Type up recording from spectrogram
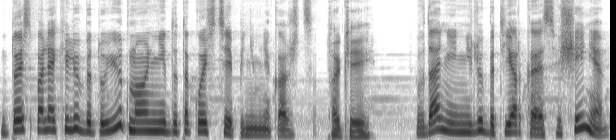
Ну, то есть поляки любят уют, но не до такой степени, мне кажется. Окей. В Дании не любят яркое освещение,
